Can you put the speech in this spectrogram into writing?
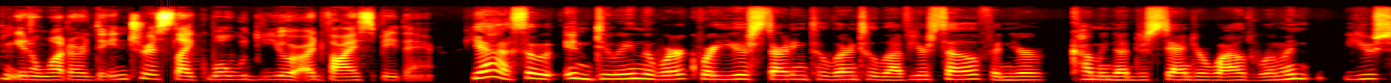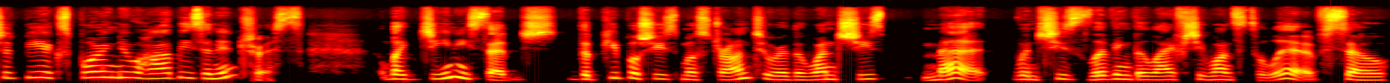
you know, what are the interests? Like, what would your advice be there? Yeah. So, in doing the work where you're starting to learn to love yourself and you're coming to understand your wild woman, you should be exploring new hobbies and interests. Like Jeannie said, the people she's most drawn to are the ones she's met when she's living the life she wants to live. So,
